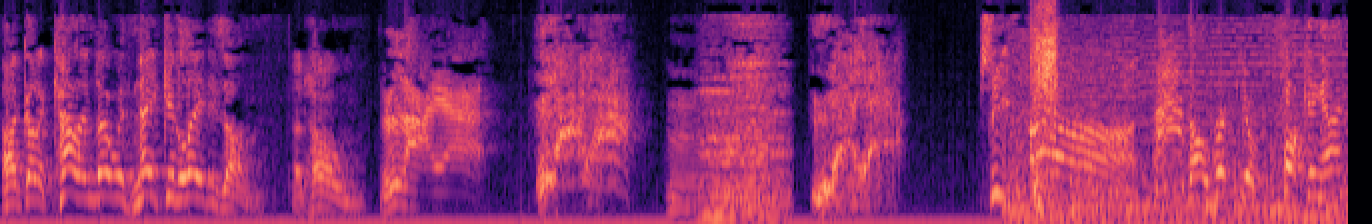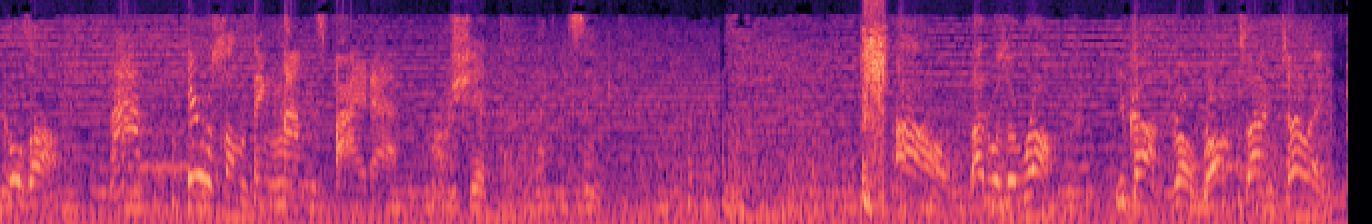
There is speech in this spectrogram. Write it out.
I've got a calendar with naked ladies on at home. Liar! Liar! See, ah! I'll rip your fucking ankles off. Ah, do something, man spider. Oh shit, let me think. Ow! That was a rock. You can't throw rocks. I'm telling.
